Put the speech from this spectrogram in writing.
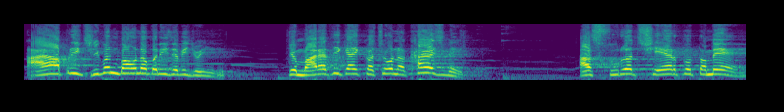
આ આપણી જીવન ભાવના બની જવી જોઈએ કે મારાથી કાંઈ કચરો નખાય જ નહીં. આ સુરત શહેર તો તમે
